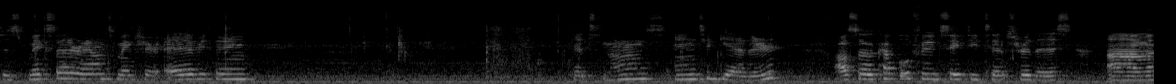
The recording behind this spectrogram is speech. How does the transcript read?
just mix that around to make sure everything gets nice and together. Also, a couple of food safety tips for this. Um,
